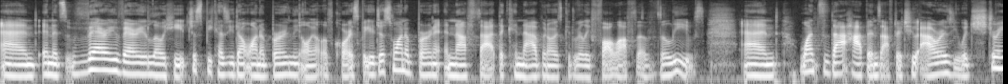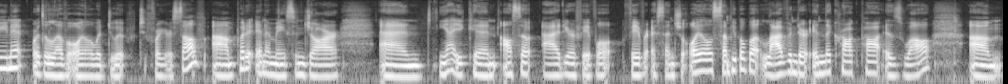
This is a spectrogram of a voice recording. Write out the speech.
and and it's very very low heat, just because you don't want to burn the oil, of course, but you just want to burn it enough that the cannabinoids could really fall off of the leaves. And once that happens, after two hours, you would strain it, or the Levo oil would do it for yourself. Um, put it in a mason jar and yeah, you can also add your favorite favorite essential oils. Some people put lavender in the crock pot as well. Um,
